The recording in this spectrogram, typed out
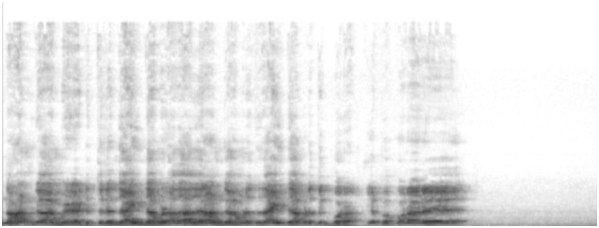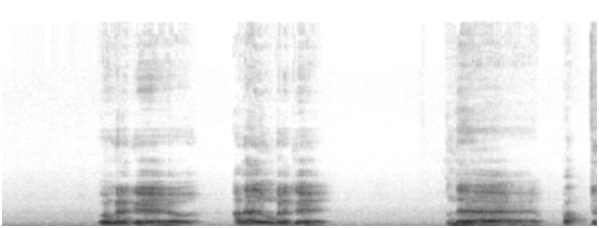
நான்காம் இடத்துலேருந்து ஐந்தாம் இடம் அதாவது நான்காம் இடத்துலேருந்து ஐந்தாம் இடத்துக்கு போகிறார் எப்போ போகிறாரு உங்களுக்கு அதாவது உங்களுக்கு இந்த பத்து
